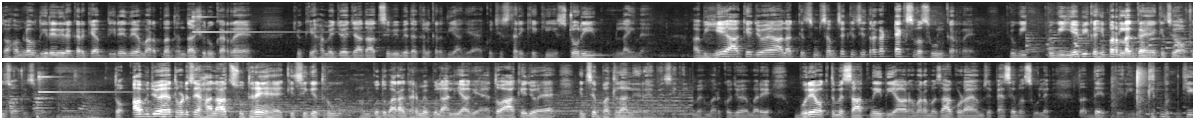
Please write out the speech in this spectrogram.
तो हम लोग धीरे धीरे करके अब धीरे धीरे हमारा अपना धंधा शुरू कर रहे हैं, क्योंकि हमें जो है जायदाद से भी बेदखल कर दिया गया है। कुछ इस तरीके की स्टोरी लाइन है। अब ये आके जो है अलग किस्म से हमसे किसी तरह का टैक्स वसूल कर रहे हैं, क्योंकि क्योंकि ये भी कहीं पर लग गए हैं किसी ऑफ़िस ऑफ़िस में। तो अब जो है थोड़े से हालात सुधरे हैं किसी के थ्रू हमको दोबारा घर में बुला लिया गया है तो आके जो है इनसे बदला ले रहे हैं बेसिकली में हमारे को जो है हमारे बुरे वक्त में साथ नहीं दिया और हमारा मज़ाक उड़ाया हमसे पैसे वसूले तो दे तेरी मतलब उनकी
